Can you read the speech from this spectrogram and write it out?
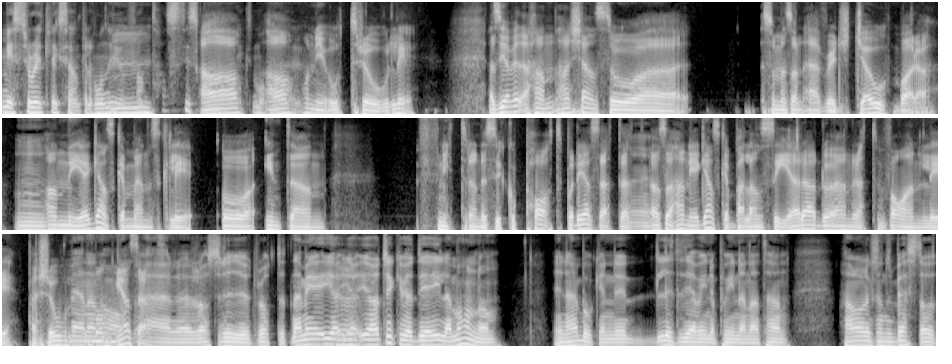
Mystery till exempel. Hon är ju en fantastisk Ja, liksom, ja, hon är otrolig. Alltså jag vet, han, han känns så eh, som en sån average Joe bara. Mm. Han är ganska mänsklig och inte en fnittrande psykopat på det sättet. Nej. Alltså han är ganska balanserad och en rätt vanlig person Men på han många har sätt. det här raseriutbrottet. Nej, men jag, jag, Ja. jag, jag tycker att det jag gillar med honom i den här boken, det är lite det jag var inne på innan, att han, han har liksom det bästa och,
